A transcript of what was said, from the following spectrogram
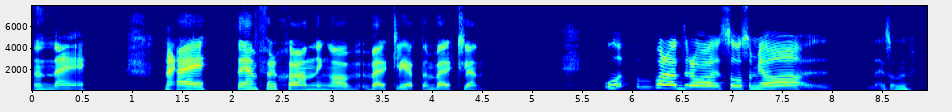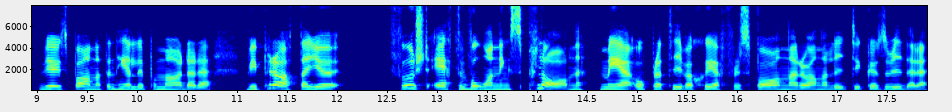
Nej. Nej. Nej, det är en försköning av verkligheten, verkligen. Och bara dra så som jag... Liksom, vi har ju spanat en hel del på mördare. Vi pratar ju först ett våningsplan med operativa chefer, spanare och analytiker och så vidare.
